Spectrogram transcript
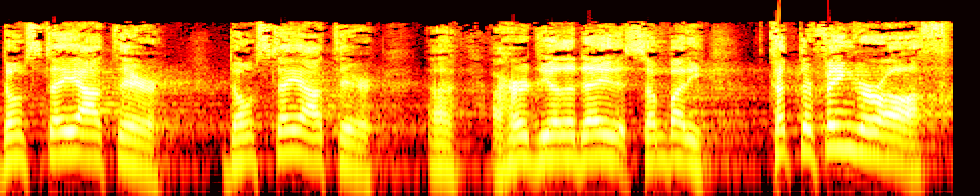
Don't stay out there. Don't stay out there. Uh, I heard the other day that somebody cut their finger off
